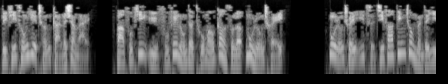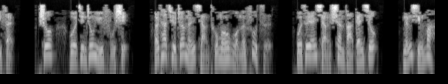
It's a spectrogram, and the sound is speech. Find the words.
李皮从邺城赶了上来，把伏丕与伏飞龙的图谋告诉了慕容垂。慕容垂以此激发兵众们的义愤，说：“我尽忠于服侍，而他却专门想图谋我们父子。我虽然想善罢甘休，能行吗？”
